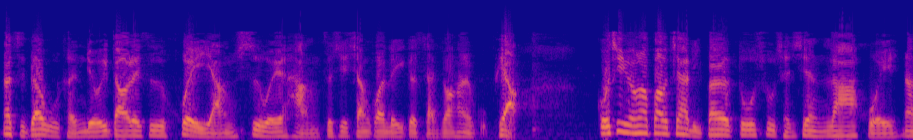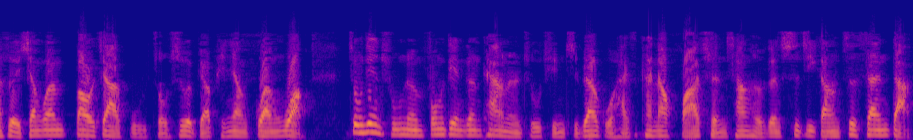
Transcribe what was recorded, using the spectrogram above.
那指标股可能留意到类似惠阳、世维航这些相关的一个散装航运股票。国际原料报价礼拜二多数呈现拉回，那所以相关报价股走势会比较偏向观望。中电、储能、风电跟太阳能族群指标股，还是看到华晨、昌河跟世纪钢这三档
